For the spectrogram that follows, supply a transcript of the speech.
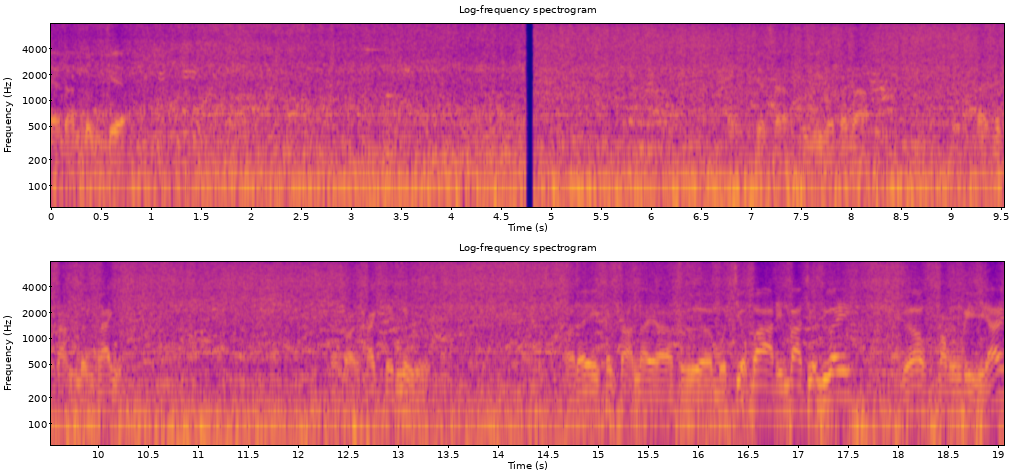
xe đàn lùng kia. Ờ, chia sẻ quý vị và các bạn? Tại khách sạn Mường Thanh? Vẫn còn khách đến nghỉ ở đây khách sạn này à, từ 1 triệu 3 đến 3 triệu rưỡi. Đúng không? Phòng nghỉ đấy.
